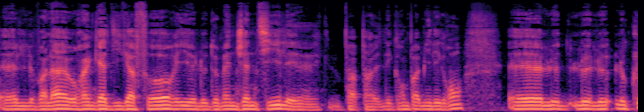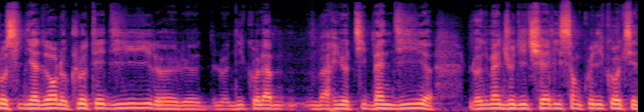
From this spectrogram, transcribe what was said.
le- voilà, Oringa d'Igafort, et le domaine Gentil, et, par- par- les grands parmi les grands, euh, le, le, le, le Clos Signador, le Clos Teddy, le, le, le Nicolas Mariotti Bandi, euh, le domaine Giudicelli, Sanquilico, etc.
